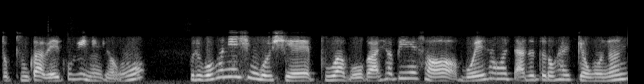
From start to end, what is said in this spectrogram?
또 부가 외국인인 경우, 그리고 혼인 신고 시에 부와 모가 협의해서 모의 성을 따르도록 할 경우는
